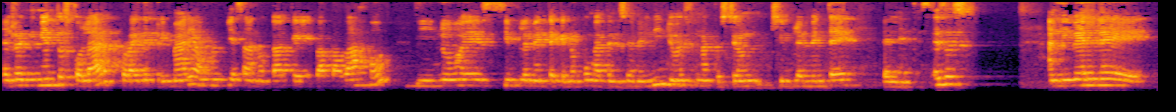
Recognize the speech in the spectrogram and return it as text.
el rendimiento escolar, por ahí de primaria, uno empieza a notar que va para abajo y no es simplemente que no ponga atención el niño, es una cuestión simplemente de lentes. Eso es a nivel de,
